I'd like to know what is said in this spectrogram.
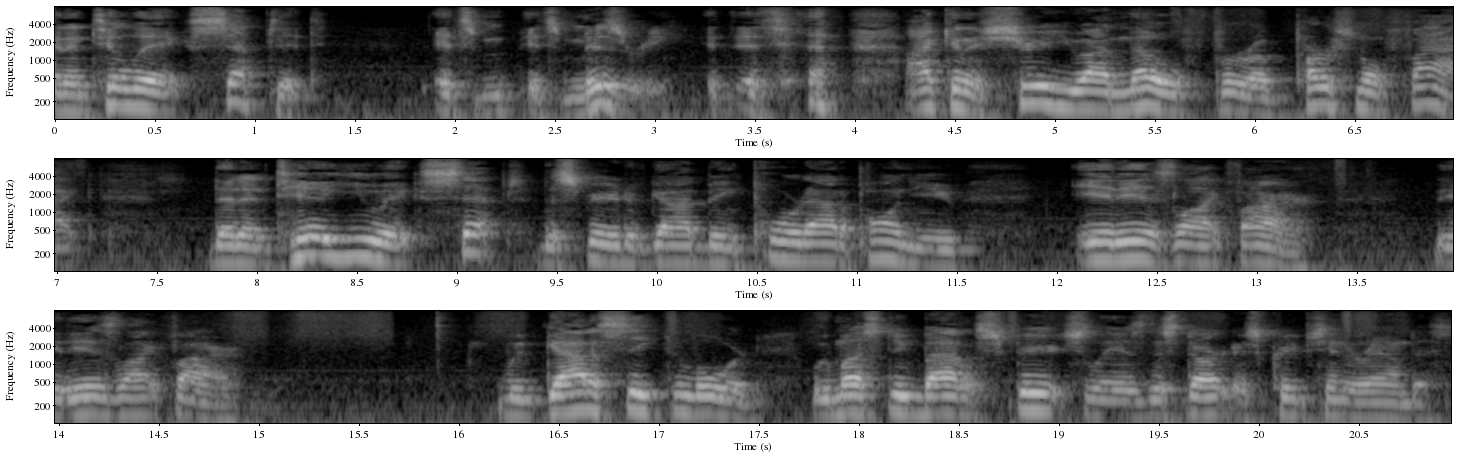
And until they accept it, it's it's misery. It, it's I can assure you, I know for a personal fact that until you accept the Spirit of God being poured out upon you, it is like fire. It is like fire. We've got to seek the Lord. We must do battle spiritually as this darkness creeps in around us.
